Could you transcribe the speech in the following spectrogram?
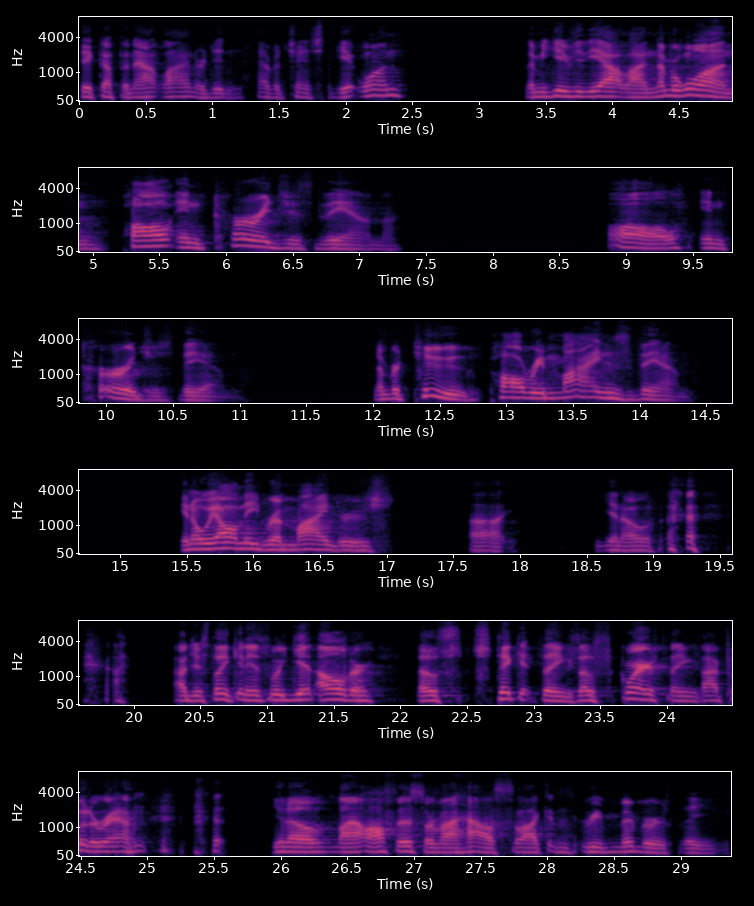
pick up an outline or didn't have a chance to get one. Let me give you the outline. Number one, Paul encourages them. Paul encourages them. Number two, Paul reminds them. You know, we all need reminders. Uh, you know, I'm just thinking as we get older, those stick it things, those square things I put around, you know, my office or my house so I can remember things.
